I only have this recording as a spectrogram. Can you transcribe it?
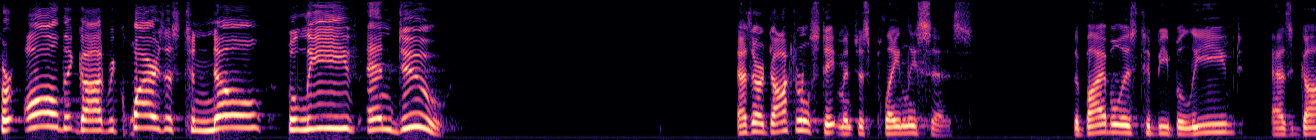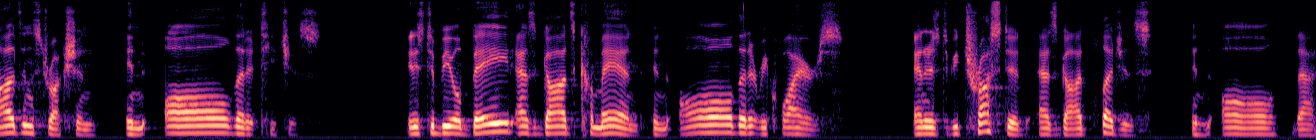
for all that God requires us to know, believe, and do. As our doctrinal statement just plainly says, the Bible is to be believed as God's instruction in all that it teaches. It is to be obeyed as God's command in all that it requires. And it is to be trusted as God pledges in all that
